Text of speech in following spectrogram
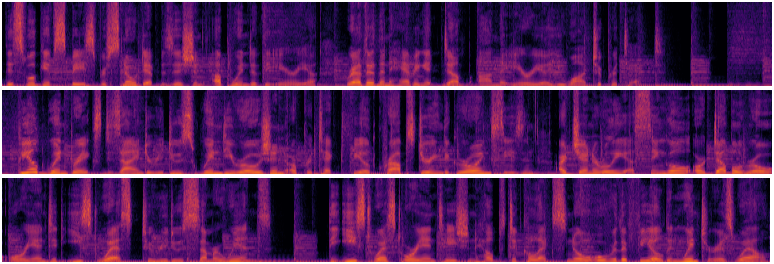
This will give space for snow deposition upwind of the area rather than having it dump on the area you want to protect. Field windbreaks designed to reduce wind erosion or protect field crops during the growing season are generally a single or double row oriented east-west to reduce summer winds. The east-west orientation helps to collect snow over the field in winter as well.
